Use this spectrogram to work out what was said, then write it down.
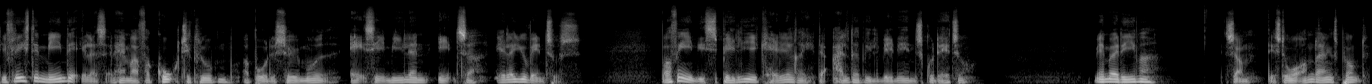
De fleste mente ellers, at han var for god til klubben og burde søge mod AC Milan, Inter eller Juventus. Hvorfor egentlig spille i Cagliari, der aldrig ville vinde en Scudetto? Med Mariva som det store omdrejningspunkt,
